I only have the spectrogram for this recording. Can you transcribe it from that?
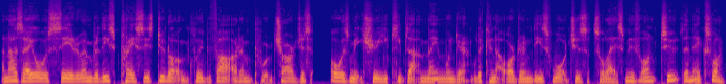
And as I always say, remember these prices do not include VAT or import charges. Always make sure you keep that in mind when you're looking at ordering these watches. So let's move on to the next one.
